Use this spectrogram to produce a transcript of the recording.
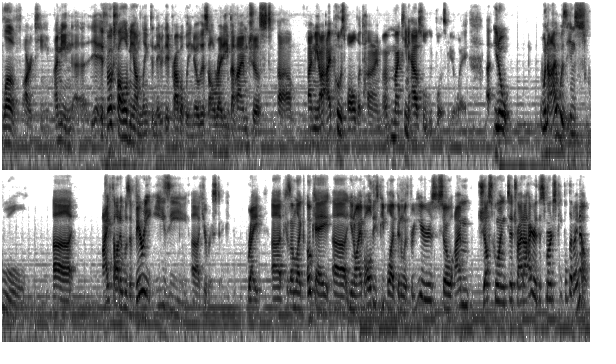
love our team. I mean, uh, if folks follow me on LinkedIn, they, they probably know this already, but I'm just, um, I mean, I, I, post all the time. Um, my team absolutely blows me away. Uh, you know, when I was in school, uh, I thought it was a very easy uh, heuristic, right? Uh, because I'm like, okay, uh, you know, I have all these people I've been with for years, so I'm just going to try to hire the smartest people that I know.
